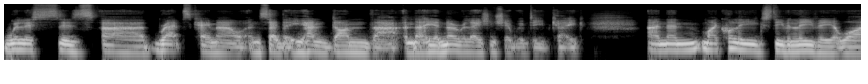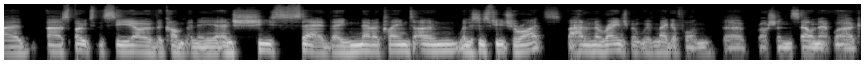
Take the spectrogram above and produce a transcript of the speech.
Willis's uh, reps came out and said that he hadn't done that and that he had no relationship with Deepcake. And then my colleague Steven Levy at Wired uh, spoke to the CEO of the company, and she said they never claimed to own Willis's future rights, but had an arrangement with Megafon, the Russian cell network.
